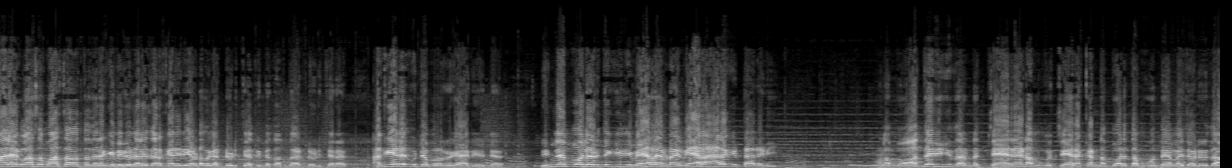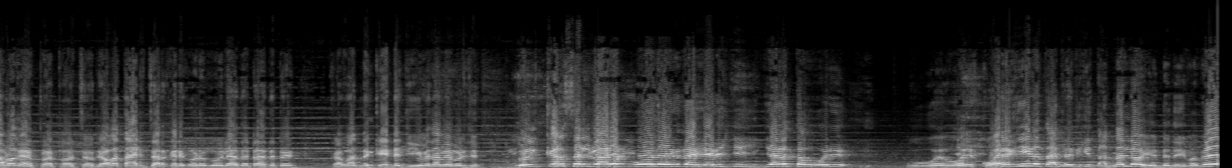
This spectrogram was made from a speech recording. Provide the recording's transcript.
നാലാം ക്ലാസ് പാസ്സാവാത്ത നിനക്ക് ഇതിൽ തന്നെ ചെറുക്കനെ എവിടെ കണ്ടുപിടിച്ചാൽ നിന്റെ തന്ന കണ്ടുപിടിച്ചാൽ അങ്ങനെ കുറ്റം പറഞ്ഞൊരു കാര്യമില്ല. നിന്നെ പോലെ ഒരുത്തേക്ക് വേറെ എവിടെ വേറെ ആരെ കിട്ടാനടി? അവളെ മോന്തരിക്കുന്നുണ്ട് ചേരയുടെ ചേരക്കണ്ണം പോലത്തെ മോന്തയും വെച്ചോണ്ടിരുന്ന അവളൊക്കെ ലോകത്താരും ചെറുക്കനും കൊടുക്കൂല എന്നിട്ട് എന്നിട്ട് വന്ന് എന്റെ ജീവിതമേ പിടിച്ചു ദുൽഖർ സൽവാരെ പോലെ ഇരുന്ന എനിക്ക് ഇങ്ങനത്തെ ഒരു ഒരു കൊരങ്ങീനെ തന്നെ എനിക്ക് തന്നല്ലോ എന്റെ ദൈവമേ.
